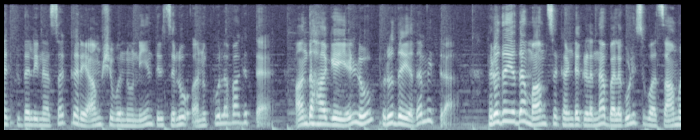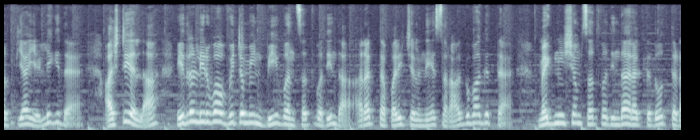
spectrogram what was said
ರಕ್ತದಲ್ಲಿನ ಸಕ್ಕರೆ ಅಂಶವನ್ನು ನಿಯಂತ್ರಿಸಲು ಅನುಕೂಲವಾಗುತ್ತೆ. ಅಂದಹಾಗೆ ಎಳ್ಳು ಹೃದಯದ ಮಿತ್ರ. ಹೃದಯದ ಮಾಂಸಖಂಡಗಳನ್ನು ಬಲಗೊಳಿಸುವ ಸಾಮರ್ಥ್ಯ ಎಳ್ಳಿಗಿದೆ. ಅಷ್ಟೇ ಅಲ್ಲ, ಇದರಲ್ಲಿರುವ ವಿಟಮಿನ್ ಬಿ ಒನ್ ಸತ್ವದಿಂದ ರಕ್ತ ಪರಿಚಲನೆ ಸರಾಗವಾಗುತ್ತೆ. ಮೆಗ್ನೀಷಿಯಂ ಸತ್ವದಿಂದ ರಕ್ತದೊತ್ತಡ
